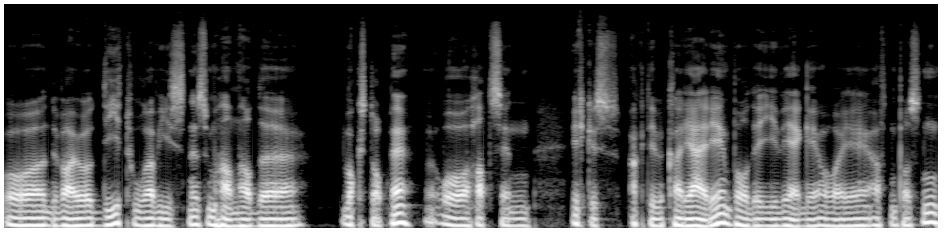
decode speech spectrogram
og det var jo de to avisene som han hadde vokst opp med og hatt sin yrkesaktive karriere i, både i VG og i Aftenposten.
